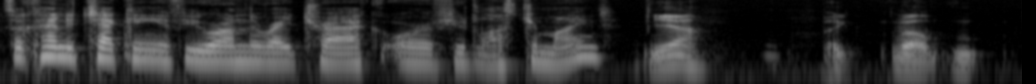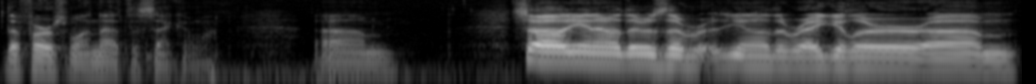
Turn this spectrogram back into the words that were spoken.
So, kind of checking if you were on the right track or if you'd lost your mind. Yeah, like, well, the first one, not the second one. Um, so you know, there was the you know the regular um,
